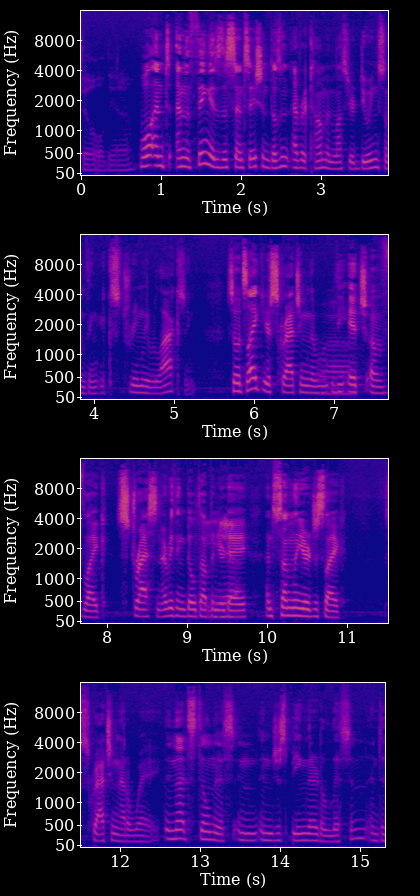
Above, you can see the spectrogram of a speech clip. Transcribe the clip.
filled. You know. Well, and and the thing is, the sensation doesn't ever come unless you're doing something extremely relaxing. So it's like you're scratching the the itch of like stress and everything built up in your day, and suddenly you're just like scratching that away. In that stillness, in in just being there to listen and to,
